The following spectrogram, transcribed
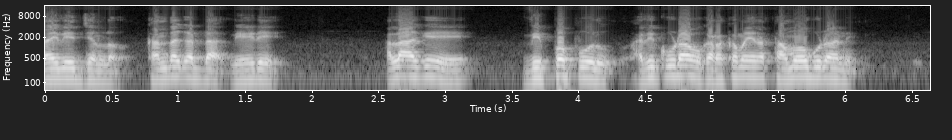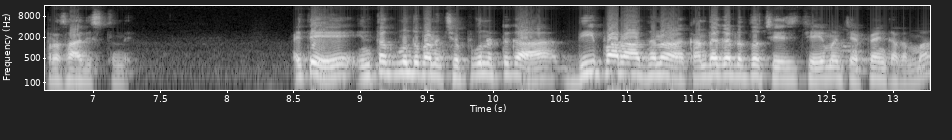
నైవేద్యంలో కందగడ్డ వేడే అలాగే విప్పపూలు అవి కూడా ఒక రకమైన తమో గుణాన్ని ప్రసాదిస్తుంది. అయితే ఇంతకుముందు మనం చెప్పుకున్నట్టుగా దీపారాధన కందగడ్డతో చేసి చేయమని చెప్పాం కదమ్మా.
